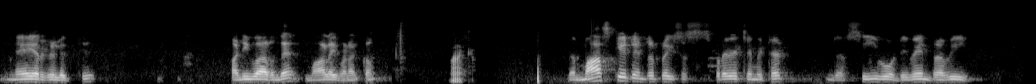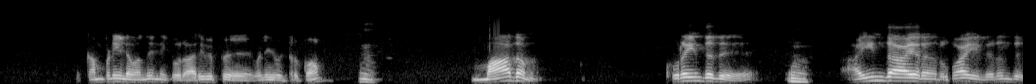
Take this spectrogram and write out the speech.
நேயர்களுக்கு பணிவார்ந்த மாலை வணக்கம். வணக்கம். இந்த மாஸ்கேட் என்டர்பிரைசஸ் பிரைவேட் லிமிடெட் இந்த சிஓ டிவைன் ரவி கம்பெனியில வந்து இன்னைக்கு ஒரு அறிவிப்பு வெளியிட்டிருக்கோம். மாதம் குறைந்தது. ஐந்தாயிரம் ரூபாயிலிருந்து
